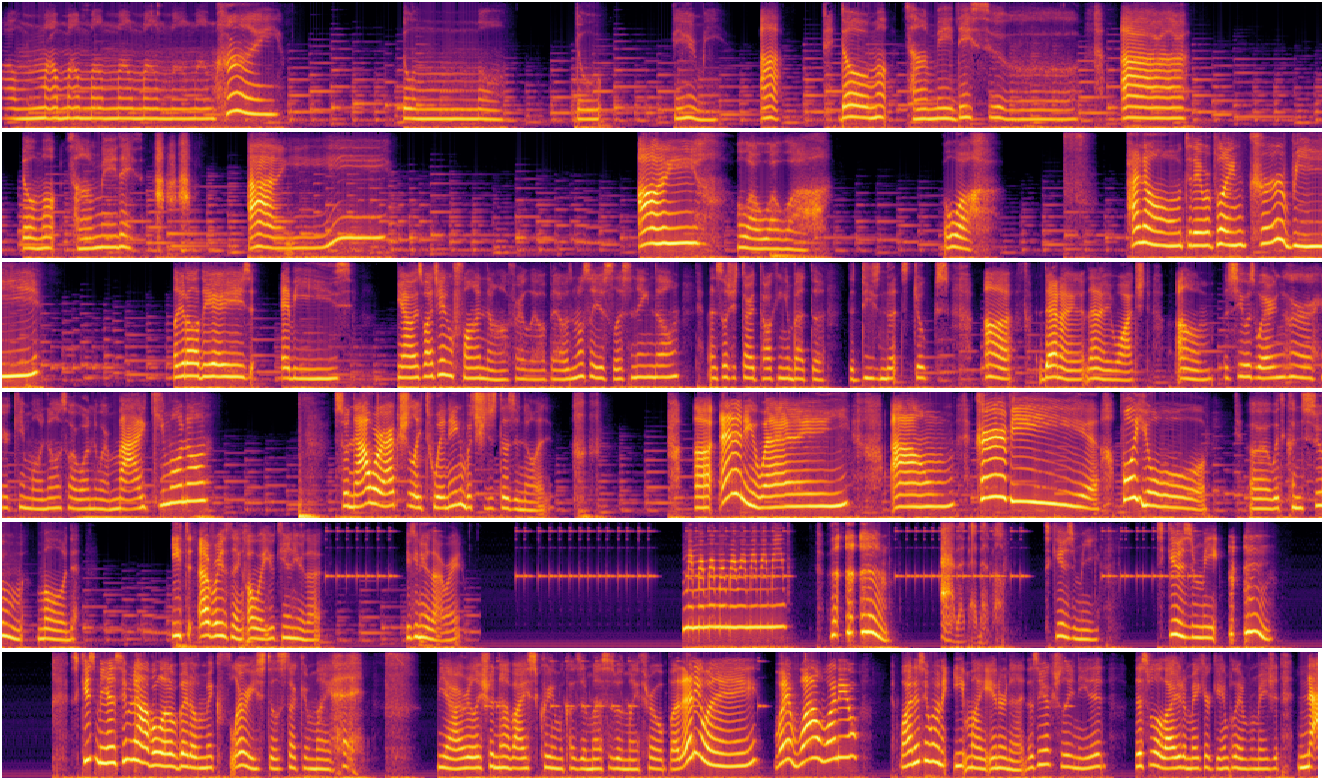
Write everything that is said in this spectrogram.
Um, um, um, um, um, um, um, um, hi. We're playing Kirby. Look at all these ebbies. Yeah, I was watching Fauna for a little bit. I was mostly just listening though. And so she started talking about the the these nuts jokes. Uh then I then I watched. Um but she was wearing her hair kimono, so I wanted to wear my kimono. So now we're actually twinning, but she just doesn't know it. uh, anyway, um, Kirby, Poyo, uh, with consume mode. Eat everything. Oh wait, you can't hear that. You can hear that, right? Me me me me me me me me me. Excuse me. Excuse me. Excuse me, I seem to have a little bit of McFlurry still stuck in my head. Yeah, I really shouldn't have ice cream because it messes with my throat. But anyway, wait, wow, why do you... Why does he want to eat my internet? Does he actually need it? This will allow you to make your gameplay information... Nah!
